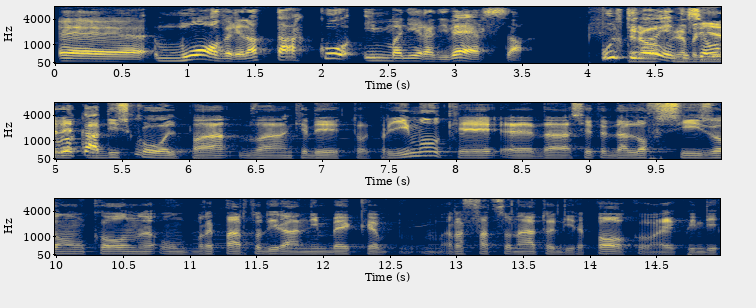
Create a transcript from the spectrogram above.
eh, muovere l'attacco in maniera diversa. Ultimamente Però, siamo bloccati. A discolpa va anche detto: il primo, che eh, da, siete dall'off season con un reparto di running back mm, raffazzonato a dire poco, e quindi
